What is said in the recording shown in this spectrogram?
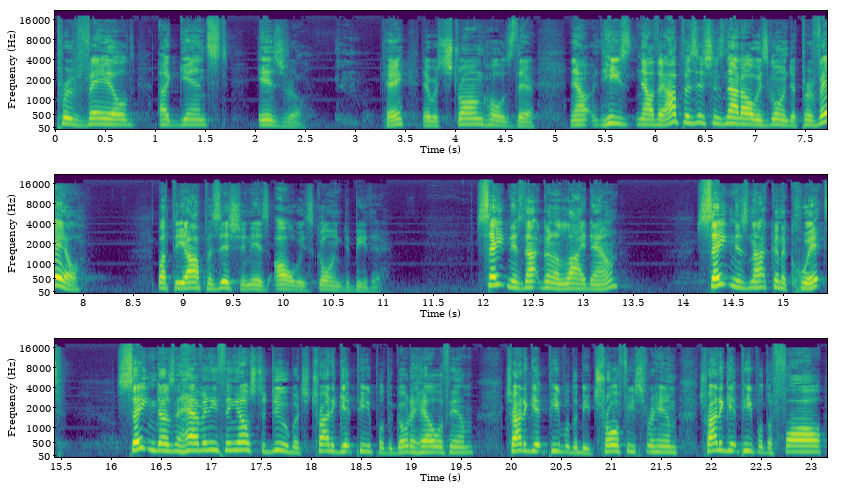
prevailed against Israel. Okay? There were strongholds there. Now, he's now the opposition is not always going to prevail, but the opposition is always going to be there. Satan is not going to lie down. Satan is not going to quit. Satan doesn't have anything else to do but to try to get people to go to hell with him, try to get people to be trophies for him, try to get people to fall.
